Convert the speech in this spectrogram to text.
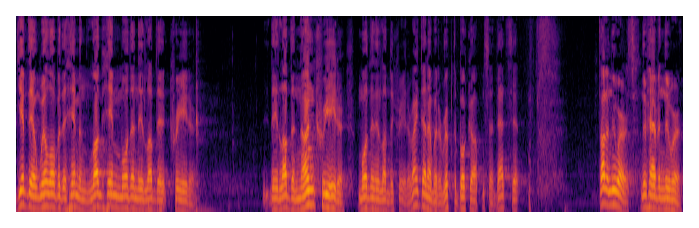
give their will over to him and love him more than they love the creator. They love the non-creator more than they love the creator. Right then I would have ripped the book up and said, that's it. Thought of new earth, new heaven, new earth.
